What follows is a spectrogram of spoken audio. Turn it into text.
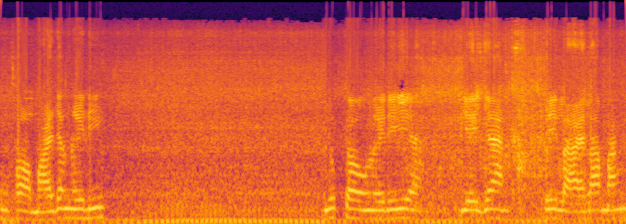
cũng thoải mái cho người đi. Lúc cầu người đi à, dễ dàng, đi lại làm ăn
